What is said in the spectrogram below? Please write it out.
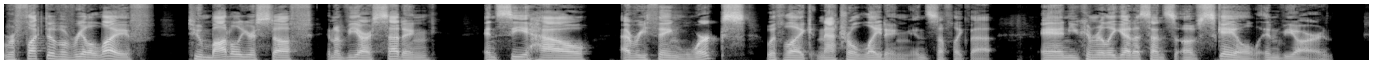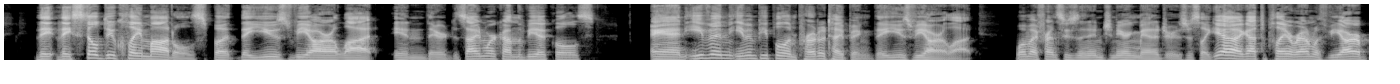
reflective of real life to model your stuff in a VR setting and see how everything works with like natural lighting and stuff like that. And you can really get a sense of scale in VR. They they still do clay models, but they used VR a lot in their design work on the vehicles. And even even people in prototyping, they use VR a lot. One of my friends who's an engineering manager is just like, "Yeah, I got to play around with VR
